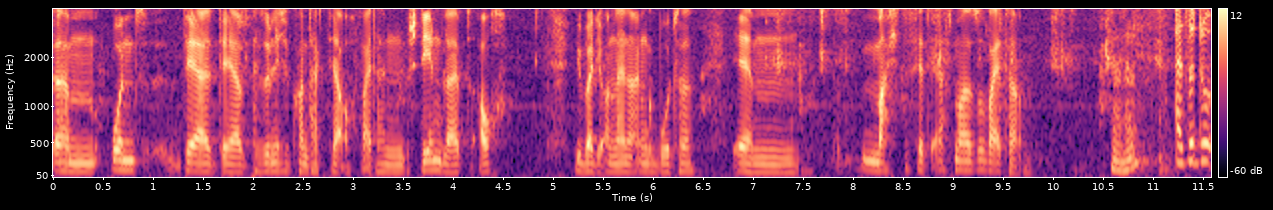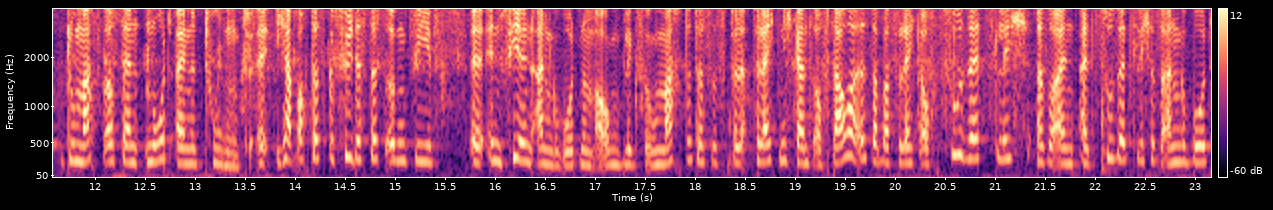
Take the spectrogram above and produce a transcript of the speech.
Ähm, und der, der persönliche Kontakt ja auch weiterhin bestehen bleibt, auch über die Online-Angebote, ähm, mache ich das jetzt erstmal so weiter. Also du, du machst aus der Not eine Tugend. Äh, Ich habe auch das Gefühl, dass das irgendwie äh, in vielen Angeboten im Augenblick so gemacht wird, dass es vi- vielleicht nicht ganz auf Dauer ist, aber vielleicht auch zusätzlich, also ein, als zusätzliches Angebot,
